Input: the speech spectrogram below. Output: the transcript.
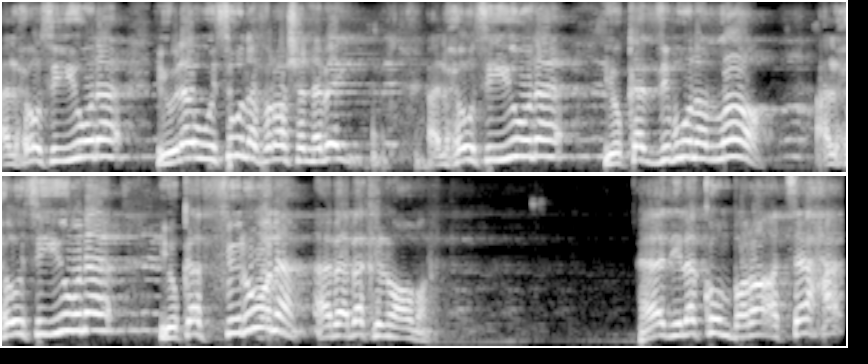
الحوثيون يلوثون فراش النبي. الحوثيون يكذبون الله. الحوثيون يكفرون أبا بكر وعمر. هذه لكم براءة ساحة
